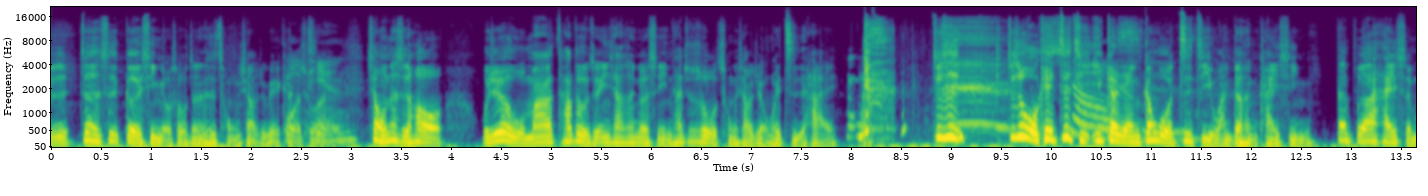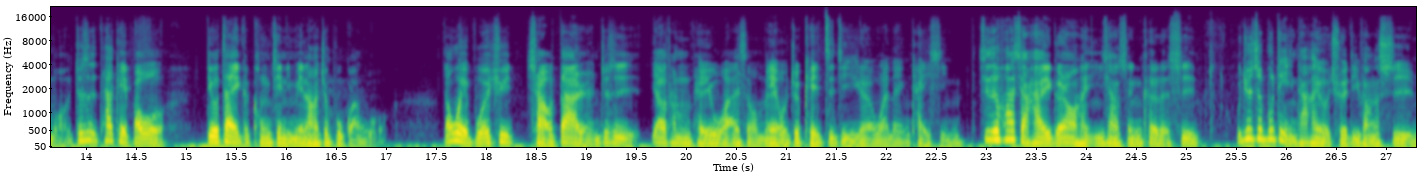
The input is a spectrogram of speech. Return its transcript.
就是真的是个性，有时候真的是从小就可以看出来。像我那时候，我觉得我妈她对我最印象深刻的事情，她就说我从小就很会自嗨，就是就是我可以自己一个人跟我自己玩的很开心，但不知道嗨什么，就是她可以把我丢在一个空间里面，然后就不管我，然后我也不会去吵大人，就是要他们陪我还是什么，没有，我就可以自己一个人玩的很开心。其实花甲还有一个让我很印象深刻的是，我觉得这部电影它很有趣的地方是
